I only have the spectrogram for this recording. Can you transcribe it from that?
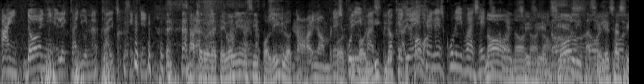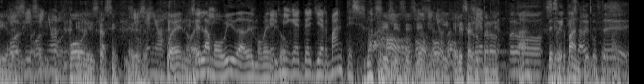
ay, doña, le cayó una calza. Ah, pero le pegó bien, sí, políglota. No, el hombre es culifas. Lo que yo he dicho, él es culifacético. No, el- no, no, no. Polifacético. Él es así. Sí, señor. Él Sí, señor. Bueno, el es la movida del El momento. Miguel de Yerbantes. Sí, sí, sí, sí, sí. Él es así Pero- también. Pero, Ah, de Cervantes, ¿sabe que usted, eh,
